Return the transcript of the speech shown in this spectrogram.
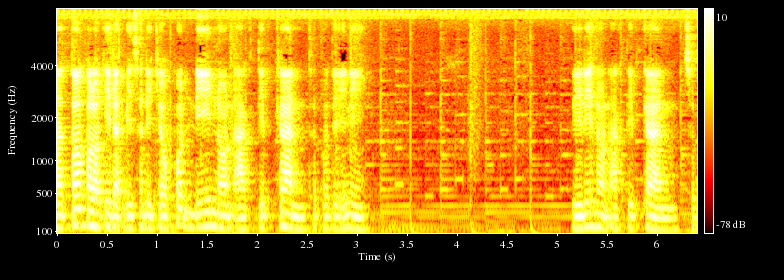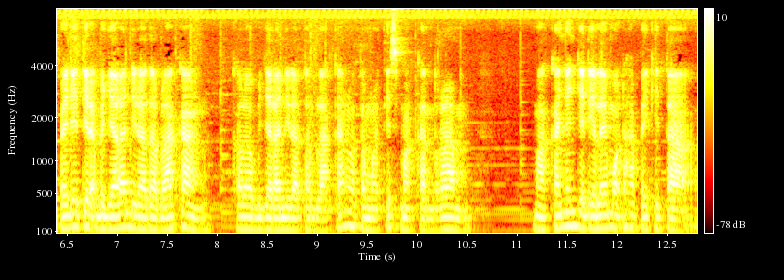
Atau kalau tidak bisa dicopot, di nonaktifkan seperti ini pilih nonaktifkan supaya dia tidak berjalan di latar belakang. Kalau berjalan di latar belakang otomatis makan RAM. Makanya jadi lemot HP kita.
